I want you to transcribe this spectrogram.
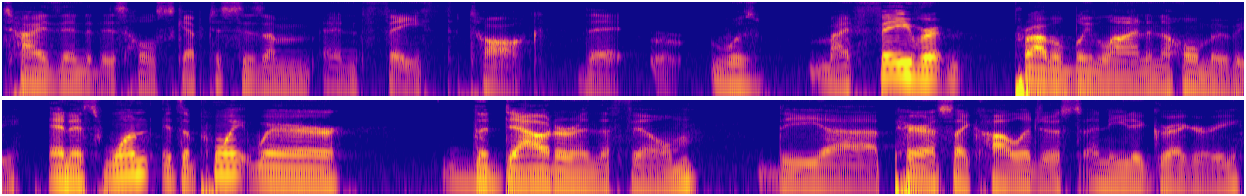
ties into this whole skepticism and faith talk that was my favorite probably line in the whole movie, and it's one. It's a point where the doubter in the film, the uh, parapsychologist Anita Gregory,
